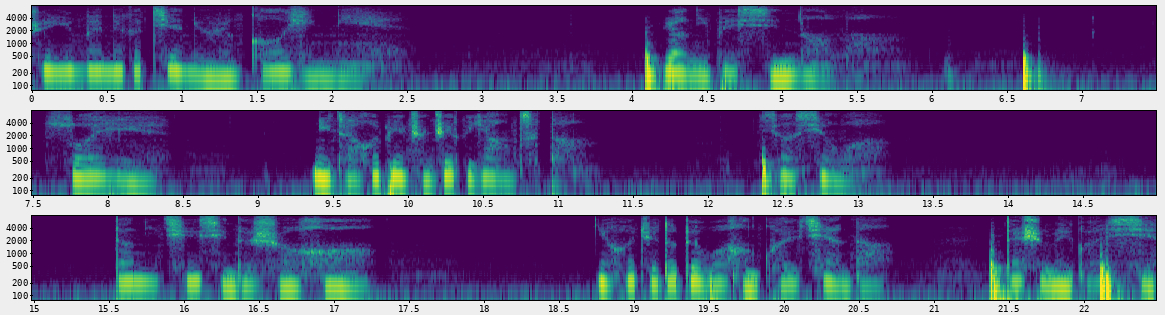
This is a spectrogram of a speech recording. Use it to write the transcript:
是因为那个贱女人勾引你，让你被洗脑了，所以。你才会变成这个样子的。相信我，当你清醒的时候，你会觉得对我很亏欠的。但是没关系，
